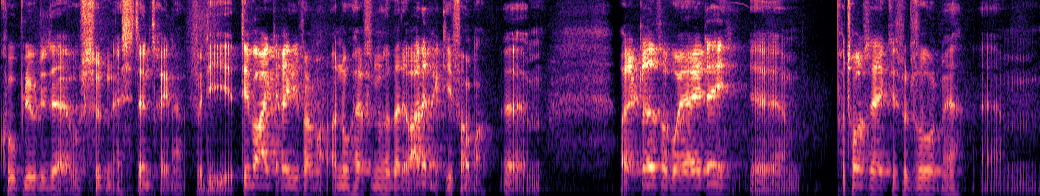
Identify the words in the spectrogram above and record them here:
kunne blive det der U17 assistenttræner. Fordi det var ikke det rigtige for mig, og nu har jeg fundet ud af, hvad det var det rigtige for mig. Øhm, og jeg er glad for, hvor jeg er i dag, øhm, på trods af, at jeg ikke kan spille fodbold mere. Øhm,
